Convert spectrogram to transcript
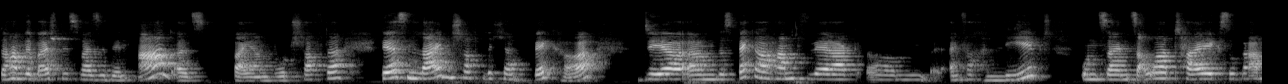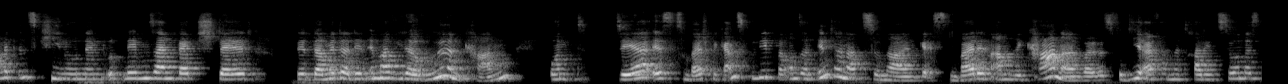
Da haben wir beispielsweise den Arndt als Bayern-Botschafter. Der ist ein leidenschaftlicher Bäcker, der ähm, das Bäckerhandwerk ähm, einfach lebt und seinen Sauerteig sogar mit ins Kino nimmt und neben sein Bett stellt, damit er den immer wieder rühren kann. Und der ist zum Beispiel ganz beliebt bei unseren internationalen Gästen, bei den Amerikanern, weil das für die einfach eine Tradition ist,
